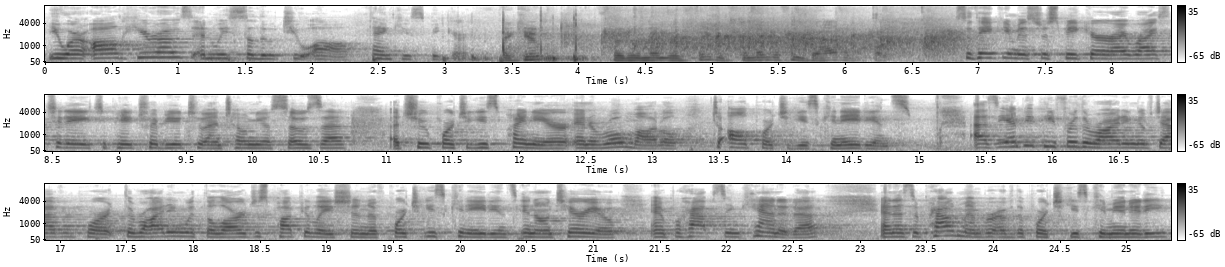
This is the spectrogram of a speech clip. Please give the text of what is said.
You are all heroes, and we salute you all. Thank you, Speaker. Thank you. Further member statements, the member from Davenport. So thank you, Mr. Speaker. I rise today to pay tribute to Antonio Sousa, a true Portuguese pioneer and a role model to all Portuguese Canadians. As the MPP for the riding of Davenport, the riding with the largest population of Portuguese Canadians in Ontario and perhaps in Canada, and as a proud member of the Portuguese community,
